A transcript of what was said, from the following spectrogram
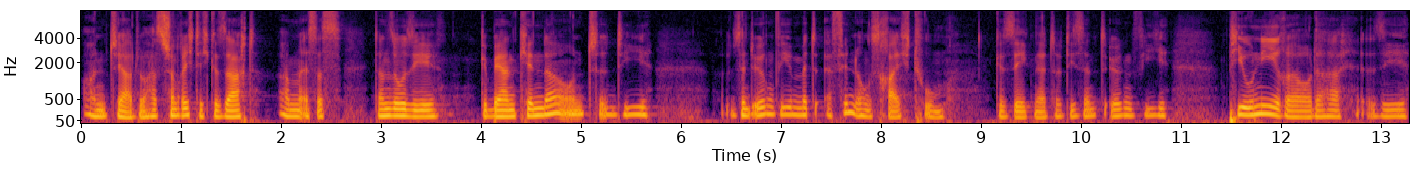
Und ja, du hast schon richtig gesagt, ähm, es ist dann so, sie gebären Kinder und die sind irgendwie mit Erfindungsreichtum gesegnet. Die sind irgendwie Pioniere oder sie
